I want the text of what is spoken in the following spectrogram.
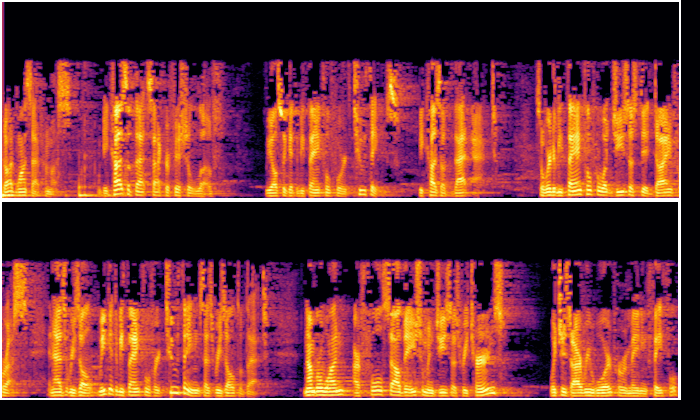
God wants that from us. Because of that sacrificial love, we also get to be thankful for two things because of that act. So we're to be thankful for what Jesus did, dying for us. And as a result, we get to be thankful for two things as a result of that. Number one, our full salvation when Jesus returns, which is our reward for remaining faithful.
